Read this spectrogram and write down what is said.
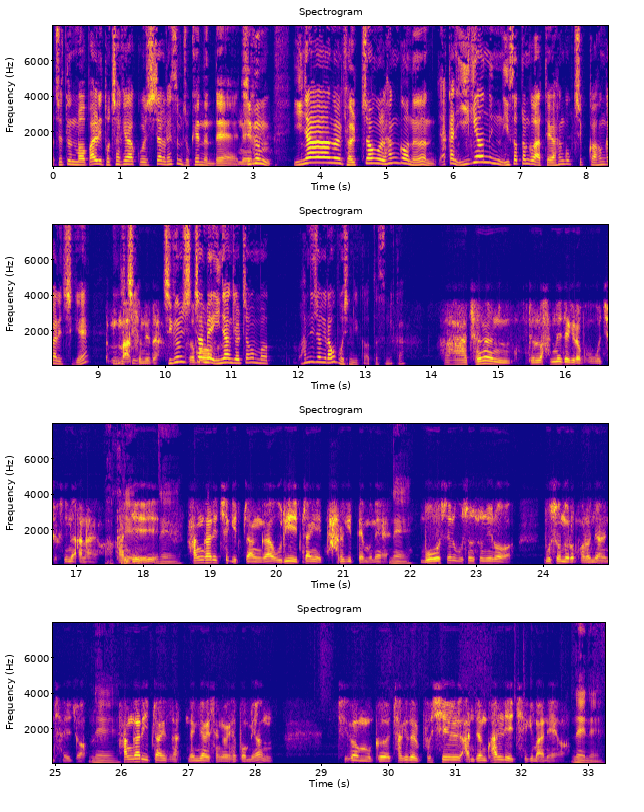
어쨌든 뭐 빨리 도착해갖고 시작을 했으면 좋겠는데 네 지금 인양을 결정을 한 거는 약간 이견은 있었던 것 같아요. 한국 측과 헝가리 측에. 맞습니다. 지, 금 시점에 뭐, 인양 결정은 뭐 합리적이라고 보십니까? 어떻습니까? 아, 저는 별로 합리적이라고 보고 싶지는 않아요. 아, 단지 네. 한가리 측 입장과 우리의 입장이 다르기 때문에 네. 무엇을 우선순위로 우선으로 보느냐는 차이죠. 네. 한가리 입장에서 냉정하게 생각해 보면 지금 그 자기들 부실 안전 관리 책임 아니에요. 네네.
